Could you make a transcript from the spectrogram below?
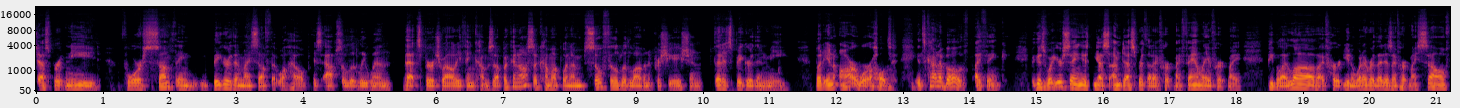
desperate need for something bigger than myself that will help is absolutely when that spirituality thing comes up. It can also come up when I'm so filled with love and appreciation that it's bigger than me. But in our world, it's kind of both, I think. Because what you're saying is, yes, I'm desperate that I've hurt my family, I've hurt my people I love, I've hurt, you know, whatever that is, I've hurt myself.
